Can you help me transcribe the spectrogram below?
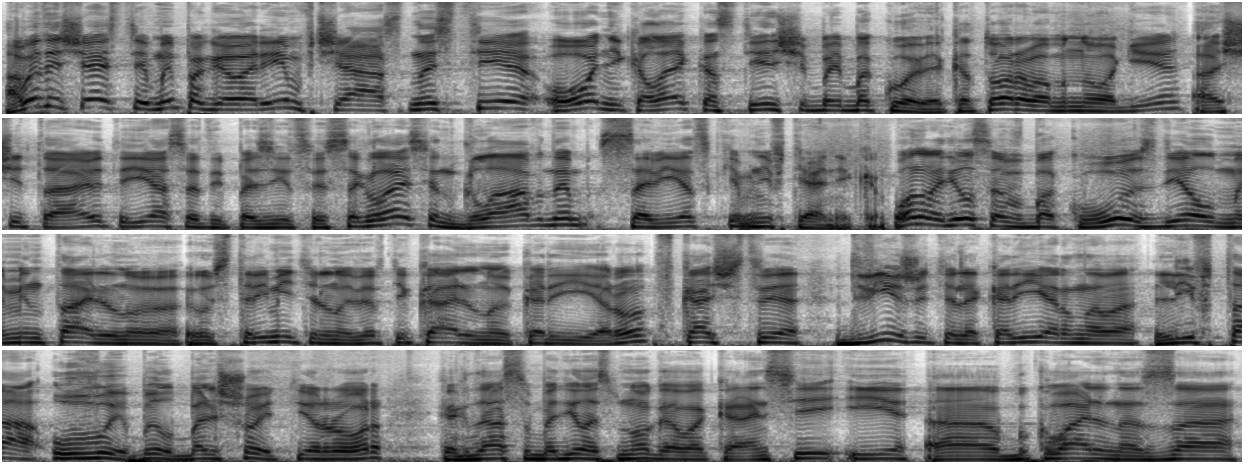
А в этой части мы поговорим, в частности, о Николае Константиновиче Байбакове, которого многие а, считают, и я с этой позиции согласен, главным советским нефтяником. Он родился в Баку, сделал моментальную, стремительную вертикальную карьеру. В качестве движителя карьерного лифта, увы, был большой террор, когда освободилось много вакансий, и э, буквально за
